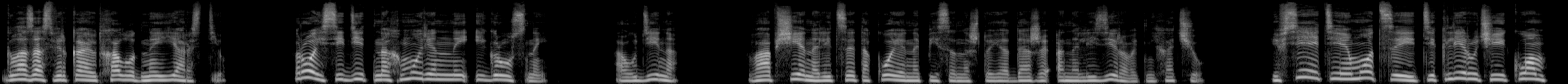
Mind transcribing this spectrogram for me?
глаза сверкают холодной яростью. Рой сидит нахмуренный и грустный. А у Дина вообще на лице такое написано, что я даже анализировать не хочу. И все эти эмоции текли ручейком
